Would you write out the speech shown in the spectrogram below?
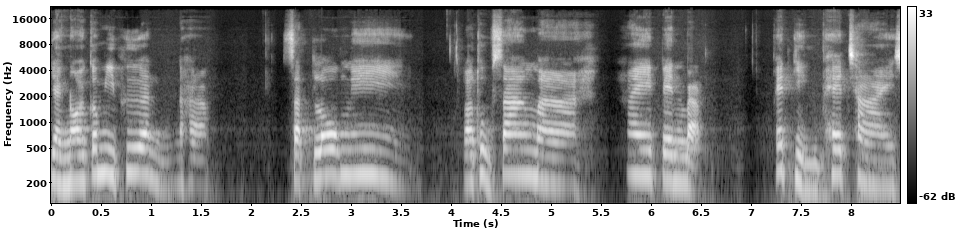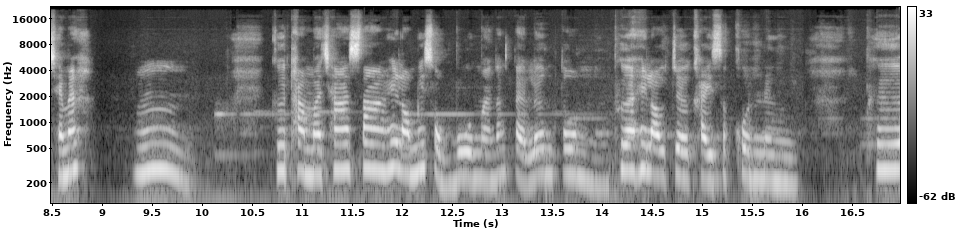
อย่างน้อยก็มีเพื่อนนะคะ สัตว์โลกนี่ เราถูกสร้างมาให้เป็นแบบเพศหญิงเพศชายใช่ไหมอืมคือธรรมชาติสร้างให้เราไม่สมบูรณ์มาตั้งแต่เริ่มต้น เพื่อให้เราเจอใครสักคนหนึ่งเพื่อ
